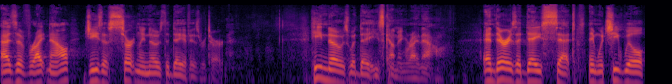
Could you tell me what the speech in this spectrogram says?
as of right now, Jesus certainly knows the day of his return. He knows what day he's coming right now. And there is a day set in which he will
